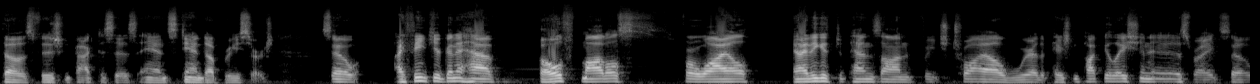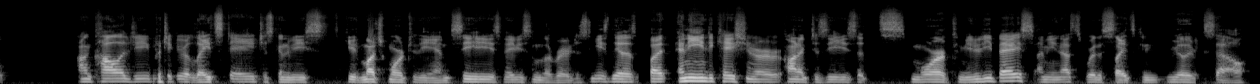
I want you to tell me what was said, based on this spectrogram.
those physician practices and stand up research. So I think you're going to have both models for a while. And I think it depends on for each trial where the patient population is, right? So oncology, particularly late stage, is going to be skewed much more to the AMCs, maybe some of the rare diseases, but any indication or chronic disease that's more community based, I mean, that's where the sites can really excel.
